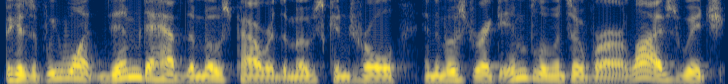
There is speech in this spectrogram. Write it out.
because if we want them to have the most power, the most control, and the most direct influence over our lives, which,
